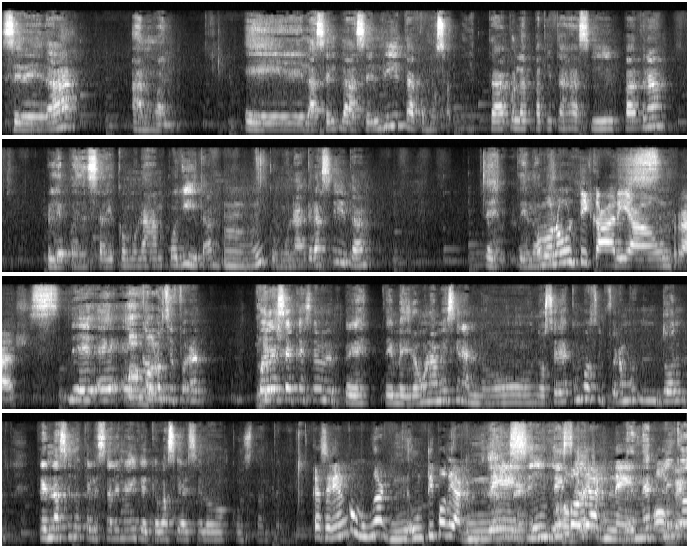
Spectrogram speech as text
Se le da anual. Eh, la, la celdita, como está con las patitas así para atrás, le pueden salir como unas ampollitas, como una grasita. Este, como una urticaria, un rash. es como si fuera Puede ser que se me, este, me dieron una medicina, no, no sería como si fueran dos, tres nacidos que le salen ahí que hay que vaciárselo constantemente. Que serían como un, un tipo de acné, un tipo de acné. me explico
